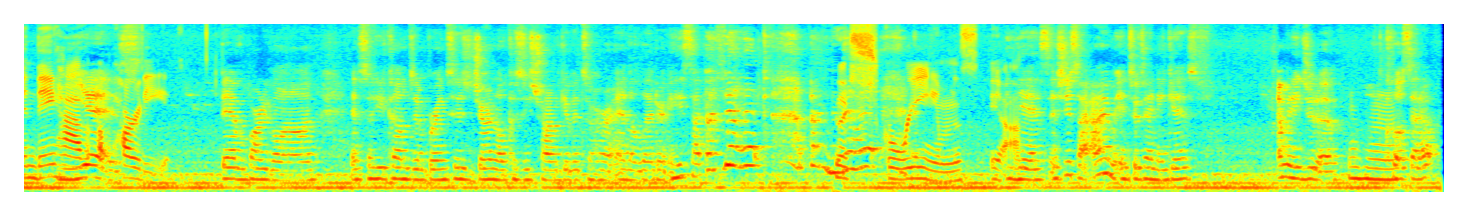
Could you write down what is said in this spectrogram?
and they have Yes. a party. They have a party going on. And so he comes and brings his journal because he's trying to give it to her and a letter. And he's like, Annette, Annette. Like screams. Yeah. Yes, and she's like, I am entertaining guests. I'm gonna need you to Mm-hmm. close that up,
